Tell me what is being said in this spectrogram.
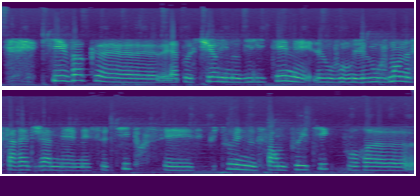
qui évoque euh, la posture, l'immobilité, mais le, mou- le mouvement ne s'arrête jamais. Mais ce titre, c'est c'est plutôt une forme poétique pour euh,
